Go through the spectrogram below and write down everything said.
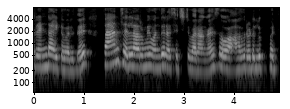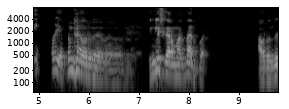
ட்ரெண்ட் ஆயிட்டு வருது. ஃபேன்ஸ் எல்லாருமே வந்து ரசிச்சுட்டு வராங்க. சோ அவரோட லுக் பத்தி. அவர் எப்பவுமே ஒரு ஒரு இங்கிலீஷ்கார மாதிரி தான் இருப்பார். அவர் வந்து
